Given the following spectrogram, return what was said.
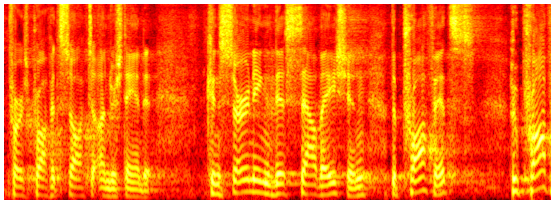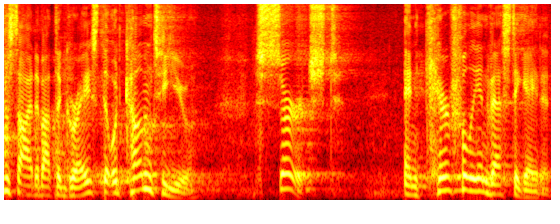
First, prophets sought to understand it. Concerning this salvation, the prophets who prophesied about the grace that would come to you searched and carefully investigated.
